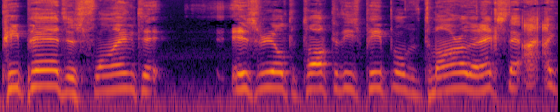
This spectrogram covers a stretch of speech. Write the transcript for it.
P-Pads is flying to Israel to talk to these people tomorrow, the next day. I, I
